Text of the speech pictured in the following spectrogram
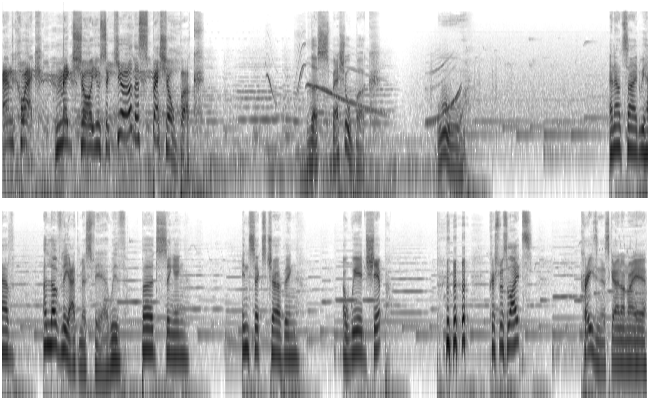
And Quack, make sure you secure the special book. The special book. Ooh. And outside we have a lovely atmosphere with birds singing, insects chirping, a weird ship, Christmas lights, craziness going on right here.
